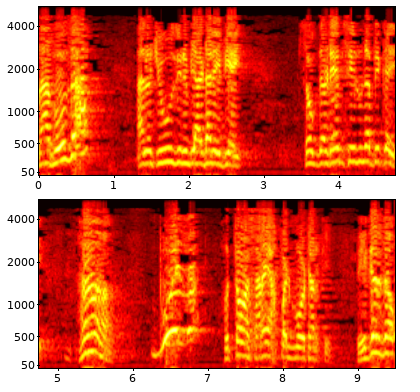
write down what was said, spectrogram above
محفوظ ده انو چې وزي نو بیا ډلې بیا څوک د ډیم سیلونه پی کوي ها بوزه خو ته سره خپل موټر کې وګرځاو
